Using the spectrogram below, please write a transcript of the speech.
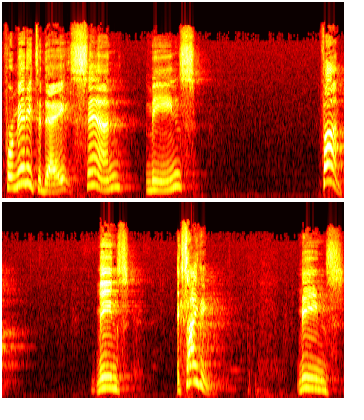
for many today, sin means fun, means exciting, means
